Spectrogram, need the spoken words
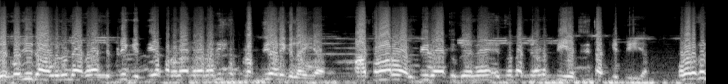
ਦੇਖੋ ਜੀ ਰੰਗ ਨੂੰ ਲੈ ਕੇ ਟਿੱਪਣੀ ਕੀਤੀ ਹੈ ਪਰ ਉਹਨਾਂ ਨੇ ਉਹਨਾਂ ਦੀ ਉਪਲਬਧੀਆਂ ਨਹੀਂ ਗਿਣਾਈਆਂ। ਅੱਠ ਵਾਰ ਉਹ ਐਮਪੀ ਰਹਿ ਚੁੱਕੇ ਨੇ ਇੱਥੋਂ ਤੱਕ ਉਹਨਾਂ ਨੇ ਪੀਐਚਡੀ ਤੱਕ ਕੀਤੀ ਆ। ਉਹਨਾਂ ਨੇ ਕੋਈ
